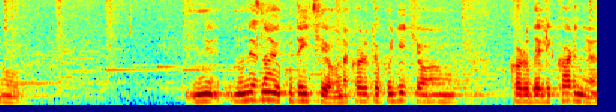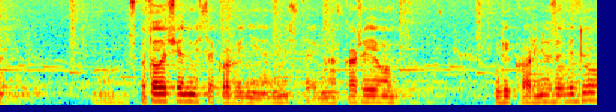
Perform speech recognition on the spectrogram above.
ну, ні, ну не знаю, куди йти. Вона каже, то ходіть, я вам покажу, де лікарня. Спитала, чи я на місце, я кажу, ні, я не місце. Вона каже, я вам у лікарню заведу,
